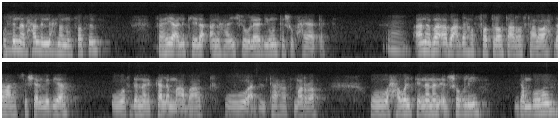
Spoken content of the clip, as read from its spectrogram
وصلنا لحل إن إحنا ننفصل. فهي قالت لي لا أنا هعيش لاولادي وأنت شوف حياتك. أنا بقى بعدها بفترة اتعرفت على واحدة على ال social media. وفضلنا نتكلم مع بعض. وقابلتها في مرة وحاولت إن أنا أنقل شغلي جنبهم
